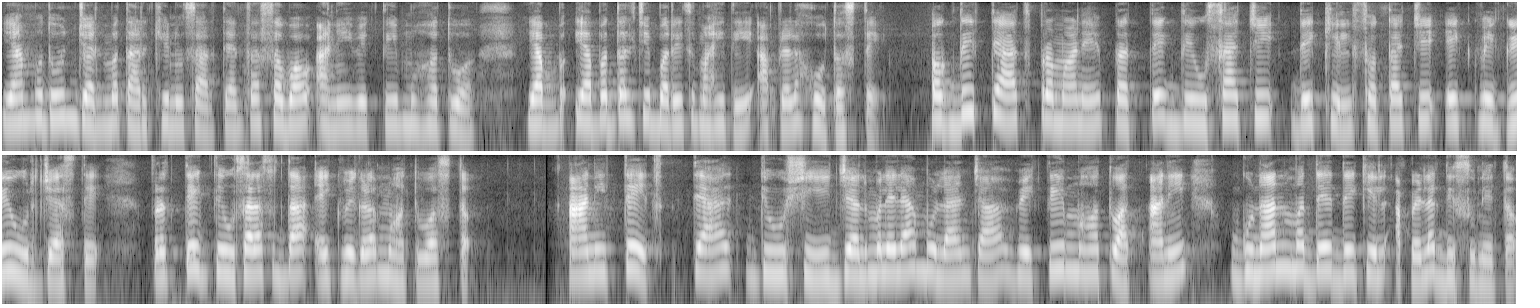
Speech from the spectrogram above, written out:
यामधून जन्मतारखेनुसार त्यांचा स्वभाव आणि व्यक्तिमहत्त्व या याबद्दलची बरीच माहिती आपल्याला होत असते. अगदी त्याचप्रमाणे प्रत्येक दिवसाची देखील स्वतःची एक वेगळी ऊर्जा असते. प्रत्येक दिवसालासुद्धा एक वेगळं महत्त्व असतं. आणि तेच त्या दिवशी जन्मलेल्या मुलांच्या व्यक्तिमहत्त्वात आणि गुणांमध्ये देखील आपल्याला दिसून येतं.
